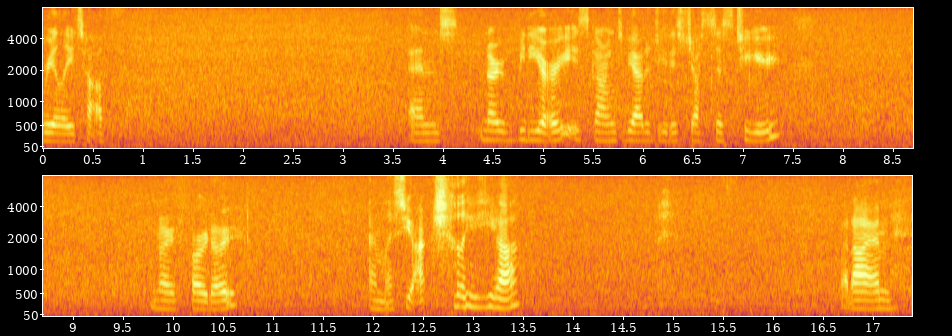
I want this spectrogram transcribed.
really tough. And no video is going to be able to do this justice to you. No photo. Unless you're actually here. But I am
